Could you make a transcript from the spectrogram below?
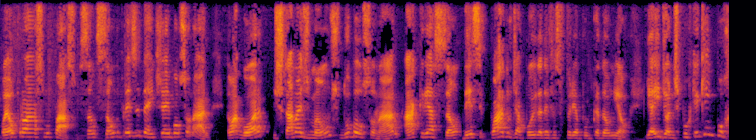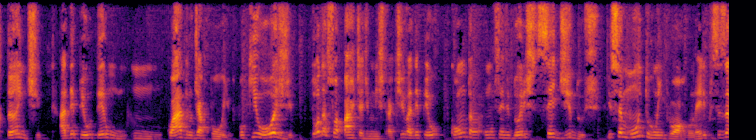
Qual é o próximo passo? Sanção do presidente Jair Bolsonaro. Então agora está nas mãos do Bolsonaro a criação desse quadro de apoio da Defensoria Pública da União. E aí, Jones, por que, que é importante a DPU ter um, um quadro de apoio? Porque hoje toda a sua parte administrativa, a DPU conta com servidores cedidos. Isso é muito ruim para o órgão, né? Ele precisa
